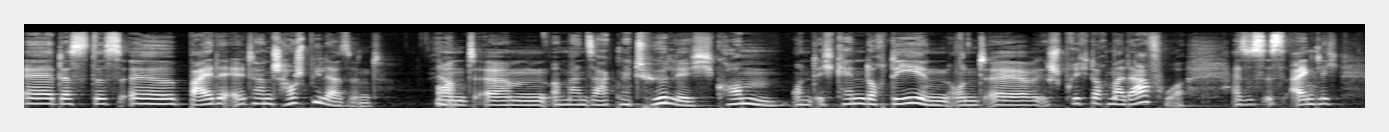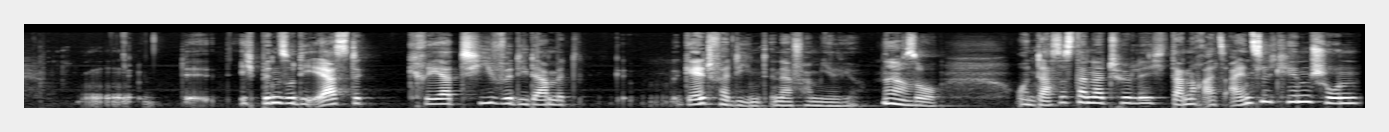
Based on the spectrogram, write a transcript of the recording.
äh, dass, dass äh, beide Eltern Schauspieler sind. Ja. Und, ähm, und man sagt natürlich, komm, und ich kenne doch den und äh, sprich doch mal davor. Also es ist eigentlich, äh, ich bin so die erste Kreative, die damit Geld verdient in der Familie. Ja. So. Und das ist dann natürlich dann noch als Einzelkind schon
